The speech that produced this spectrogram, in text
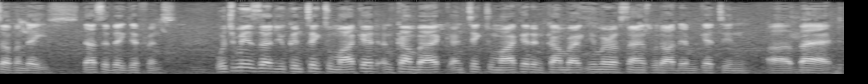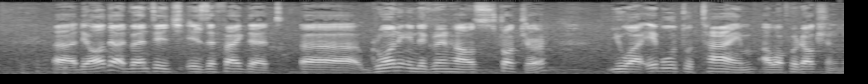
seven days. That's a big difference. Which means that you can take to market and come back and take to market and come back numerous times without them getting uh, bad. Uh, the other advantage is the fact that uh, growing in the greenhouse structure, you are able to time our production.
